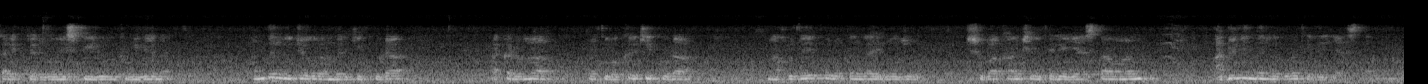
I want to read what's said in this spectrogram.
కలెక్టర్లు ఎస్పీలు మిగిలిన అందరి ఉద్యోగులందరికీ కూడా అక్కడ ఉన్న ప్రతి ఒక్కరికి కూడా నా హృదయపూర్వకంగా ఈరోజు శుభాకాంక్షలు తెలియజేస్తా ఉన్నాను. అభినందనలు కూడా తెలియజేస్తా ఉన్నాను.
